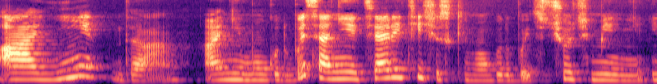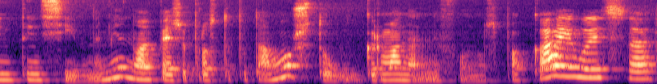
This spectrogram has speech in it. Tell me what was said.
Они, да, они могут быть, они теоретически могут быть чуть менее интенсивными, но опять же просто потому, что гормональный фон успокаивается.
